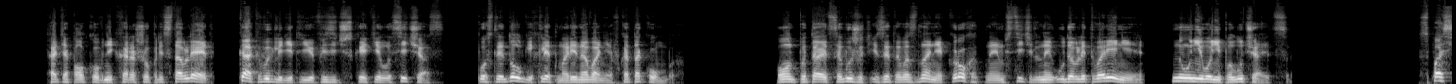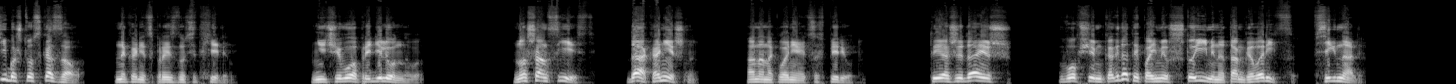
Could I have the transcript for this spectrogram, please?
Хотя полковник хорошо представляет, как выглядит ее физическое тело сейчас, после долгих лет маринования в катакомбах. Он пытается выжать из этого знания крохотное мстительное удовлетворение, но у него не получается. Спасибо, что сказал, наконец произносит Хелен. Ничего определенного. Но шанс есть. Да, конечно. Она наклоняется вперед. Ты ожидаешь... В общем, когда ты поймешь, что именно там говорится, в сигнале?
